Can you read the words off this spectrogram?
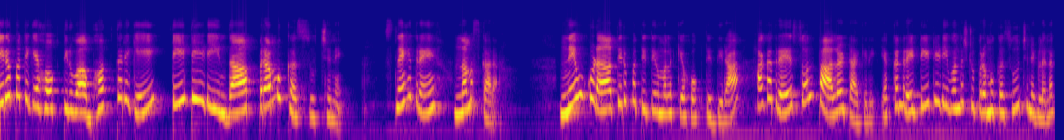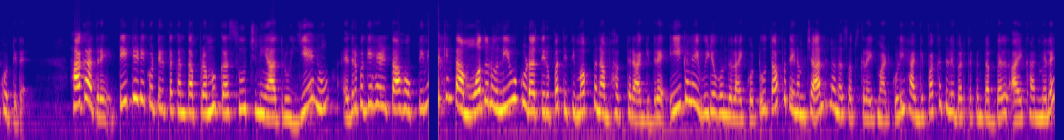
ತಿರುಪತಿಗೆ ಹೋಗ್ತಿರುವ ಭಕ್ತರಿಗೆ ಟಿಟಿಡಿಯಿಂದ ಪ್ರಮುಖ ಸೂಚನೆ. ಸ್ನೇಹಿತರೆ, ನಮಸ್ಕಾರ. ನೀವು ಕೂಡ ತಿರುಪತಿ ತಿರುಮಲಕ್ಕೆ ಹೋಗ್ತಿದ್ದೀರಾ? ಹಾಗಾದರೆ ಸ್ವಲ್ಪ ಅಲರ್ಟ್ ಆಗಿರಿ. ಯಾಕಂದರೆ ಟಿ ಟಿ ಡಿ ಒಂದಷ್ಟು ಪ್ರಮುಖ ಸೂಚನೆಗಳನ್ನು ಕೊಟ್ಟಿದೆ. ಹಾಗಾದರೆ ಟಿ ಟಿ ಡಿ ಕೊಟ್ಟಿರ್ತಕ್ಕಂಥ ಪ್ರಮುಖ ಸೂಚನೆಯಾದರೂ ಏನು? ಇದ್ರ ಬಗ್ಗೆ ಹೇಳ್ತಾ ಹೋಗ್ತೀನಿ. ಅದಕ್ಕಿಂತ ಮೊದಲು ನೀವು ಕೂಡ ತಿರುಪತಿ ತಿಮ್ಮಪ್ಪನ ಭಕ್ತರಾಗಿದ್ದರೆ ಈಗಲೇ ವಿಡಿಯೋ ಒಂದು ಲೈಕ್ ಕೊಟ್ಟು ತಪ್ಪದೆ ನಮ್ಮ ಚಾನಲನ್ನು ಸಬ್ಸ್ಕ್ರೈಬ್ ಮಾಡ್ಕೊಳ್ಳಿ. ಹಾಗೆ ಪಕ್ಕದಲ್ಲಿ ಬರ್ತಕ್ಕಂಥ ಬೆಲ್ ಐಕಾನ್ ಮೇಲೆ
